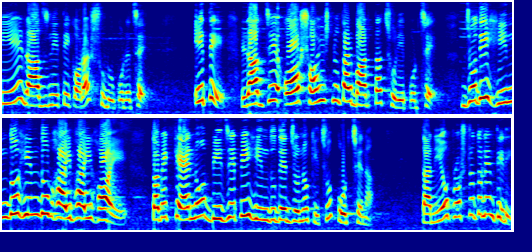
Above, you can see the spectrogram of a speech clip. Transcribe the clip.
নিয়ে রাজনীতি করা শুরু করেছে। এতে রাজ্যে অসহিষ্ণুতার বার্তা ছড়িয়ে পড়ছে। যদি হিন্দু হিন্দু ভাই ভাই হয়, তবে কেন বিজেপি হিন্দুদের জন্য কিছু করছে না? তা নিয়েও প্রশ্ন তোলেন তিনি।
